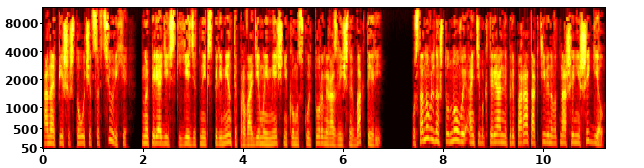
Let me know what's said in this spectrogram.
Она пишет, что учится в Цюрихе, но периодически ездит на эксперименты, проводимые Мечниковым с культурами различных бактерий. Установлено, что новый антибактериальный препарат активен в отношении шигел,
